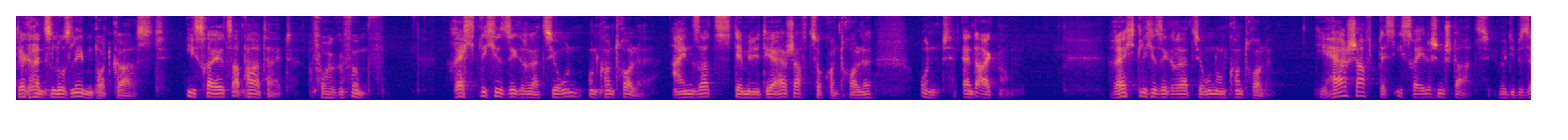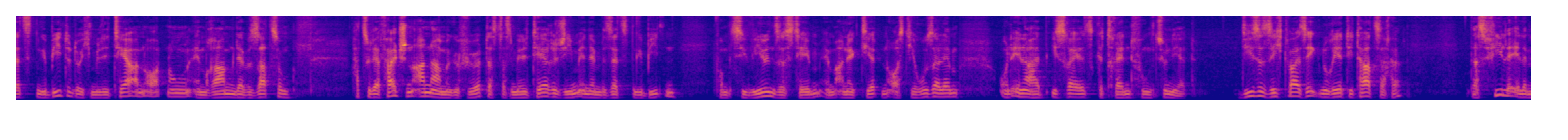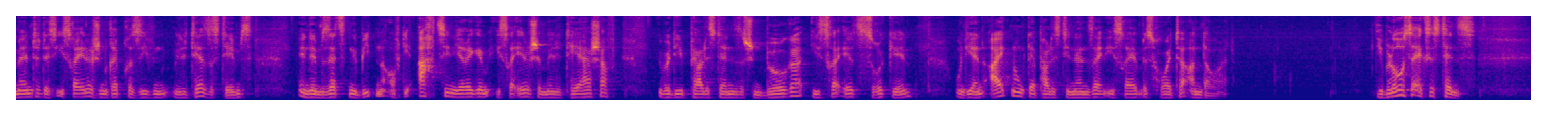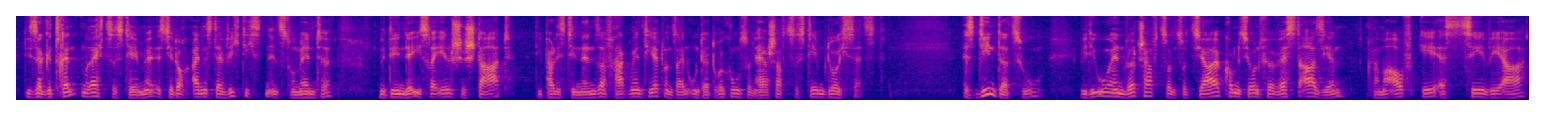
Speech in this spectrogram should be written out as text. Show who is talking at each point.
Speaker 1: Der Grenzenlos Leben Podcast. Israels Apartheid. Folge 5. Rechtliche Segregation und Kontrolle. Einsatz der Militärherrschaft zur Kontrolle und Enteignung. Rechtliche Segregation und Kontrolle. Die Herrschaft des israelischen Staats über die besetzten Gebiete durch Militäranordnungen im Rahmen der Besatzung hat zu der falschen Annahme geführt, dass das Militärregime in den besetzten Gebieten vom zivilen System im annektierten Ostjerusalem und innerhalb Israels getrennt funktioniert. Diese Sichtweise ignoriert die Tatsache, dass viele Elemente des israelischen repressiven Militärsystems in den besetzten Gebieten auf die 18-jährige israelische Militärherrschaft über die palästinensischen Bürger Israels zurückgehen und die Enteignung der Palästinenser in Israel bis heute andauert. Die bloße Existenz dieser getrennten Rechtssysteme ist jedoch eines der wichtigsten Instrumente, mit denen der israelische Staat die Palästinenser fragmentiert und sein Unterdrückungs- und Herrschaftssystem durchsetzt. Es dient dazu, wie die UN-Wirtschafts- und Sozialkommission für Westasien, Klammer auf, ESCWA,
